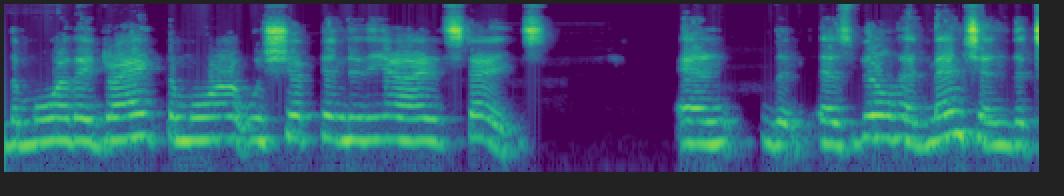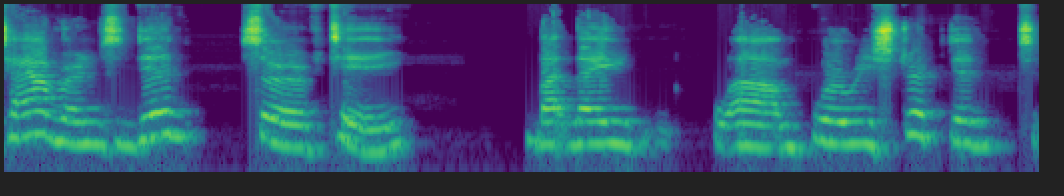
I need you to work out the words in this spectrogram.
the more they drank, the more it was shipped into the United States. And the, as Bill had mentioned, the taverns did serve tea, but they um, were restricted to,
